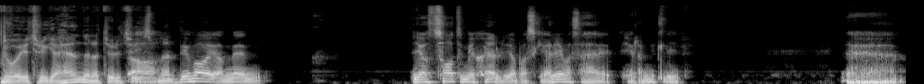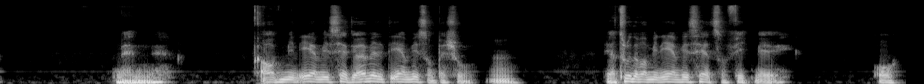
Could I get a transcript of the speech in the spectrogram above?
Du var ju trygga händer naturligtvis, Ja, men... det var jag, men jag sa till mig själv, jag bara, ska jag leva så här hela mitt liv? Eh, men av min envishet, jag är väldigt envis som person. Mm. Jag tror det var min envishet som fick mig och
